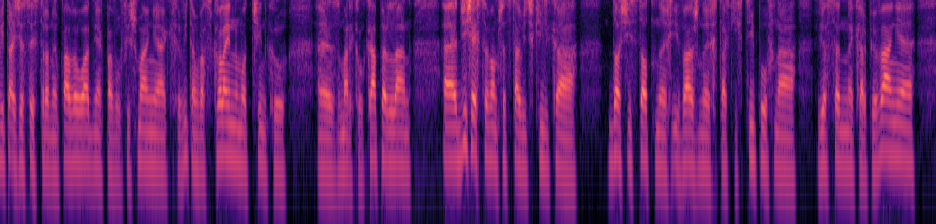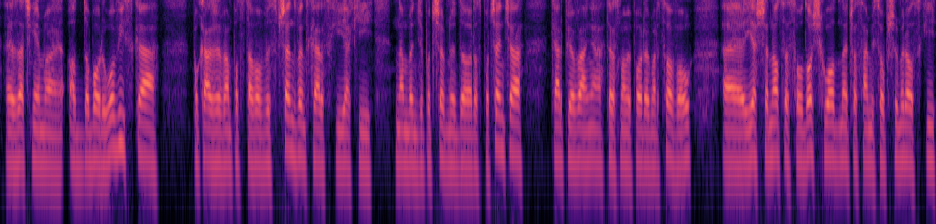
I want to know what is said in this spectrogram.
witajcie z tej strony Paweł Ładniak, Paweł Fiszmaniak. Witam Was w kolejnym odcinku e, z marką Kaperlan. E, Dzisiaj chcę Wam przedstawić kilka dość istotnych i ważnych takich tipów na wiosenne karpiowanie. E, Zaczniemy od doboru łowiska. Pokażę Wam podstawowy sprzęt wędkarski, jaki nam będzie potrzebny do rozpoczęcia karpiowania. Teraz mamy porę marcową. E, jeszcze noce są dość chłodne, czasami są przymrozki,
